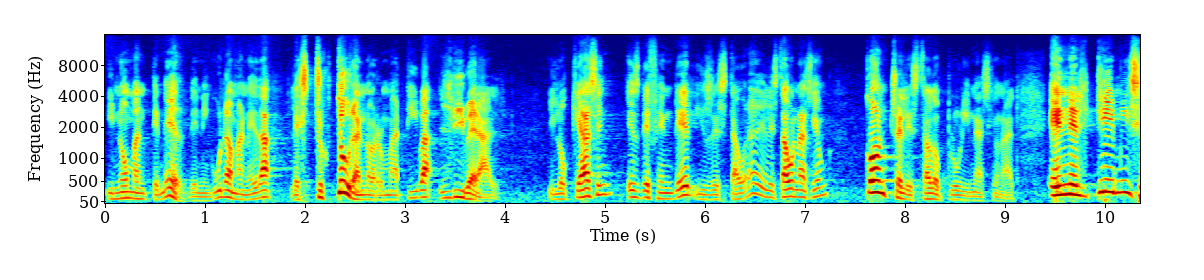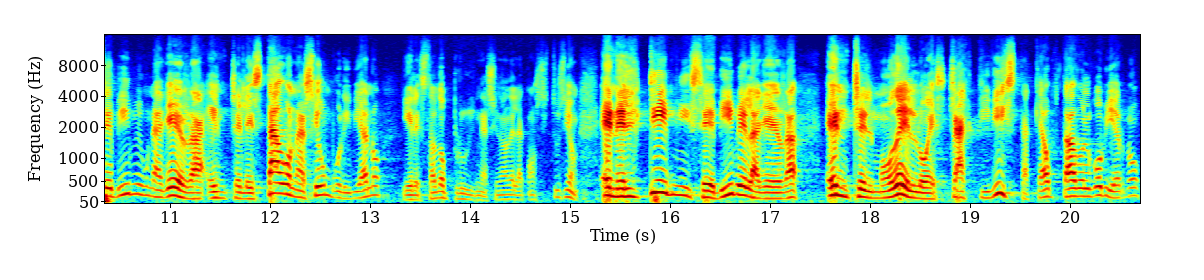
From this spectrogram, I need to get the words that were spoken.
y no mantener de ninguna manera la estructura normativa liberal. Y lo que hacen es defender y restaurar el Estado-Nación contra el Estado plurinacional. En el TIMI se vive una guerra entre el Estado-Nación boliviano y el Estado plurinacional de la Constitución. En el TIMI se vive la guerra entre el modelo extractivista que ha optado el gobierno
